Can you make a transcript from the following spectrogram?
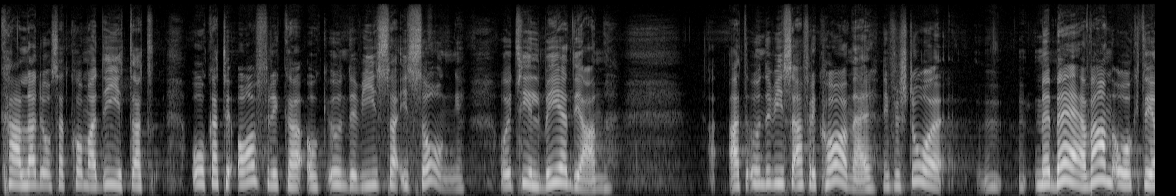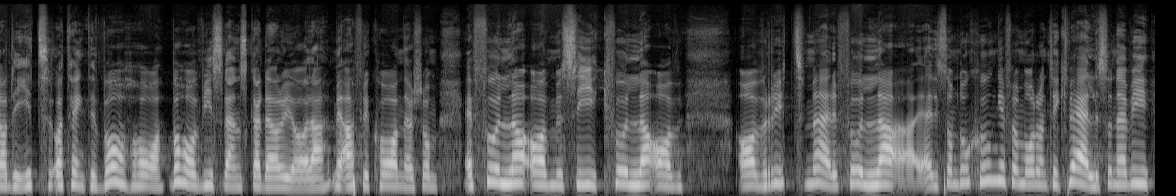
kallade oss att komma dit, att åka till Afrika och undervisa i sång och i tillbedjan. Att undervisa afrikaner, ni förstår, med bävan åkte jag dit och tänkte vad har, vad har vi svenskar där att göra med afrikaner som är fulla av musik, fulla av, av rytmer, fulla, liksom de sjunger från morgon till kväll. Så när vi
